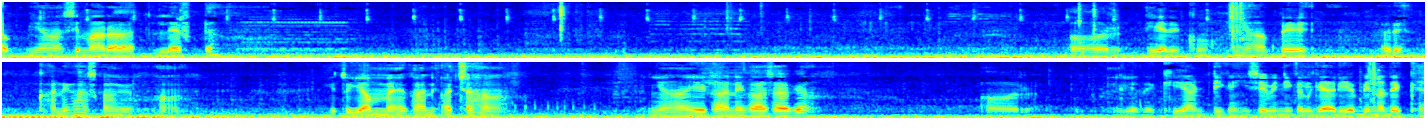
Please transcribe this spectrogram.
अब यहाँ से मारा लेफ़्ट और ये देखो, यहाँ पे, अरे, खाने घास कहाँ गया हाँ। ये तो यम है, खाने अच्छा हाँ। यहाँ ये खाने घास आ गया। और ये देखिए, आंटी कहीं से भी निकल के आ रही है, बिना देखे।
